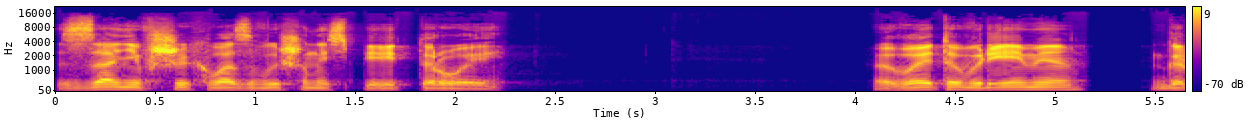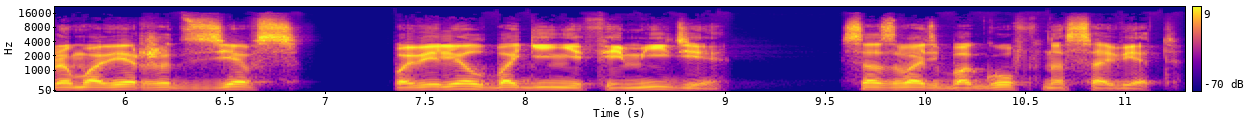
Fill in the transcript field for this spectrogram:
занявших возвышенность перед Троей. В это время громовержец Зевс повелел богине Фемиде созвать богов на совет.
